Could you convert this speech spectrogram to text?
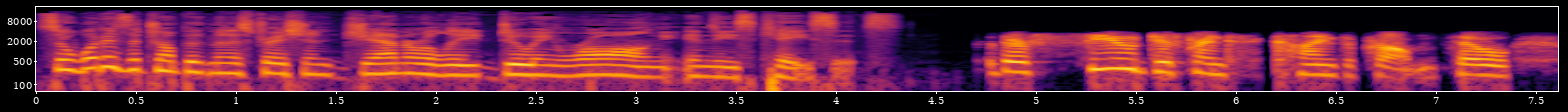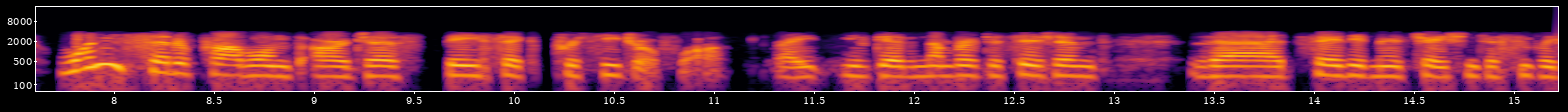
So what is the Trump administration generally doing wrong in these cases? There are a few different kinds of problems. So one set of problems are just basic procedural flaws, right? You get a number of decisions that say the administration just simply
